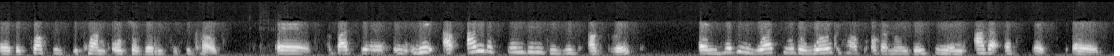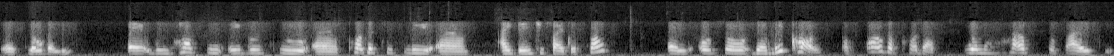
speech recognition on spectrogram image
uh, the sources become also very difficult. Uh, but uh, we are understanding disease outbreak and having worked with the World Health Organization and other experts uh, globally, we have been able to positively identify the source and also the recall of all the products will help society.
